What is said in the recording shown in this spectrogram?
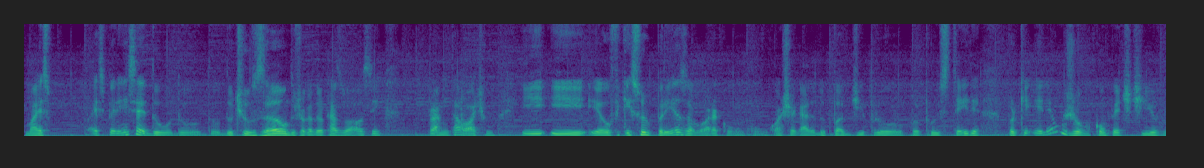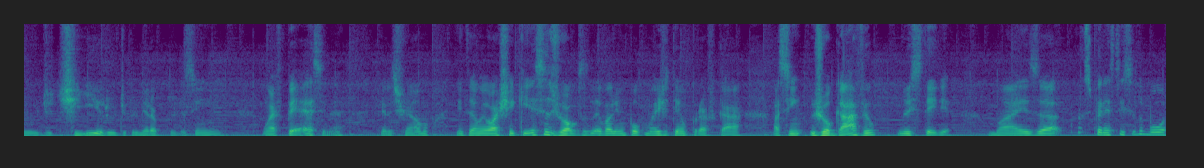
mas a experiência do, do, do, do tiozão, do jogador casual, assim, pra mim tá ótimo. E, e eu fiquei surpreso agora com, com, com, a chegada do PUBG pro, pro, pro Stadia, porque ele é um jogo competitivo de tiro, de primeira, assim, um FPS, né? Que eles chamam. Então eu achei que esses jogos levariam um pouco mais de tempo para ficar assim jogável no Stadia. Mas uh, a experiência tem sido boa.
